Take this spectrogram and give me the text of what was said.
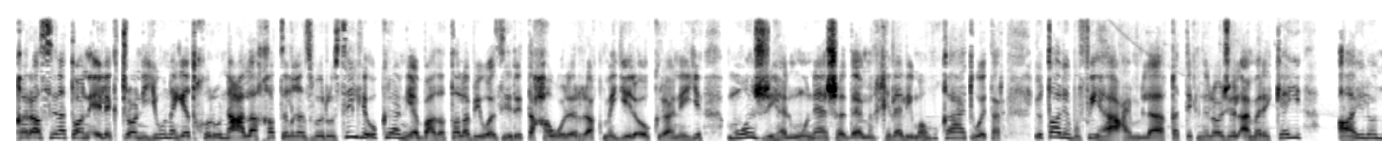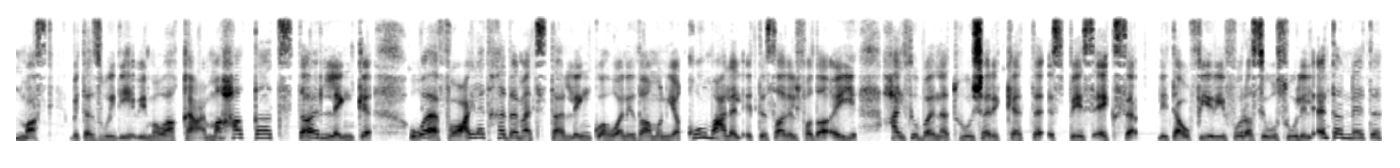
قراصنة إلكترونيون يدخلون على خط الغزو الروسي لأوكرانيا بعد طلب وزير التحول الرقمي الأوكراني موجها المناشدة من خلال موقع تويتر يطالب فيها عملاق التكنولوجيا الأمريكي إيلون ماسك بتزويده بمواقع محطة ستارلينك. وفعلت خدمات ستارلينك وهو نظام يقوم على الاتصال الفضائي حيث بنته شركة سبيس إكس لتوفير فرص وصول الإنترنت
